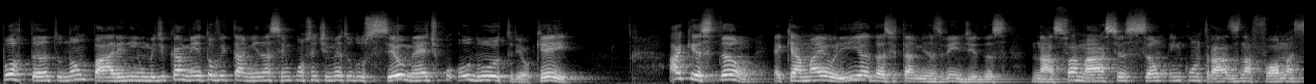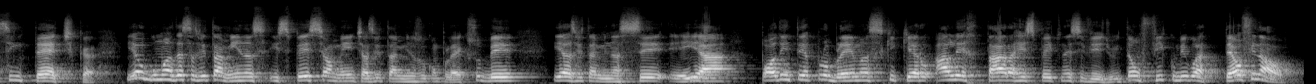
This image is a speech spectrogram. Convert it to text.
Portanto, não pare nenhum medicamento ou vitamina sem o consentimento do seu médico ou nutri, ok? A questão é que a maioria das vitaminas vendidas nas farmácias são encontradas na forma sintética e algumas dessas vitaminas, especialmente as vitaminas do complexo B e as vitaminas C e A, podem ter problemas que quero alertar a respeito nesse vídeo. Então fique comigo até o final.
